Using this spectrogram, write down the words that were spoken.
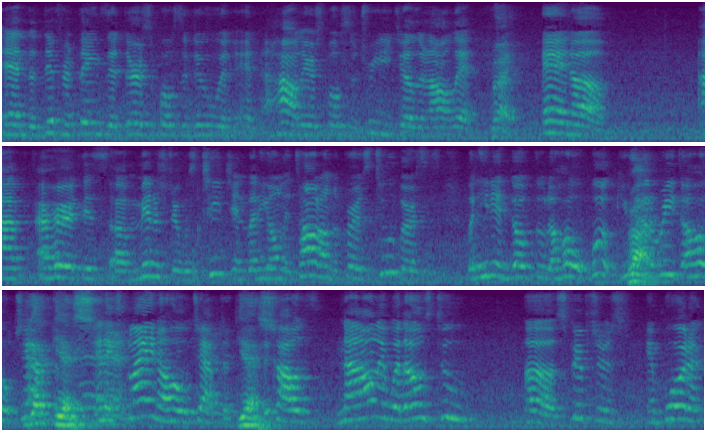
and the different things that they're supposed to do and, and how they're supposed to treat each other and all that. Right. And um, I, I heard this uh, minister was teaching, but he only taught on the first two verses, but he didn't go through the whole book. You Right. got to read the whole chapter got- yes. and explain the whole chapter. Yes. Because not only were those two uh, scriptures important,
